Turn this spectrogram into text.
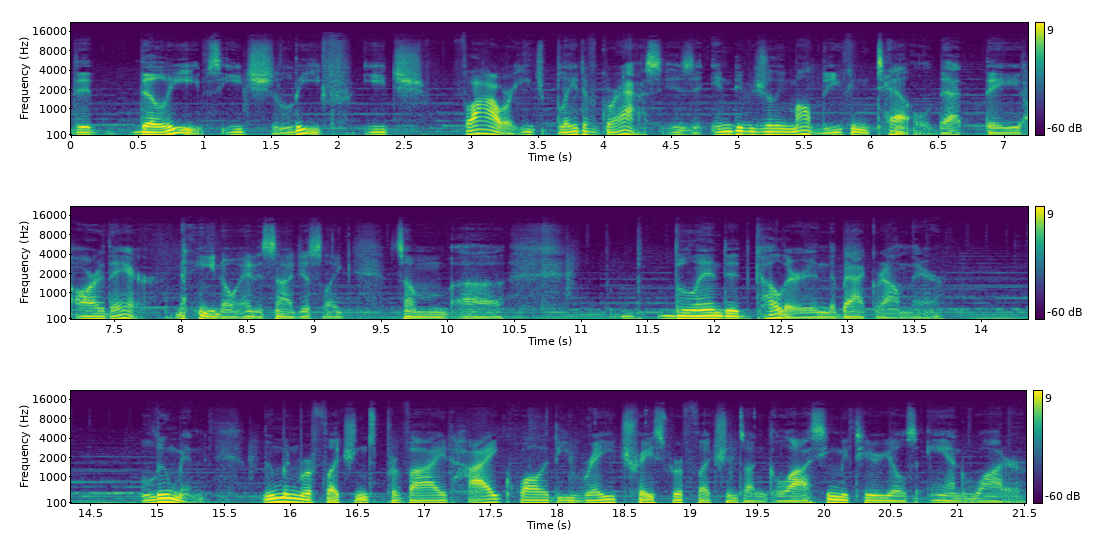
the, the leaves, each leaf, each flower, each blade of grass is individually modeled. You can tell that they are there, you know, and it's not just like some uh, blended color in the background there. Lumen. Lumen reflections provide high quality ray traced reflections on glossy materials and water.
